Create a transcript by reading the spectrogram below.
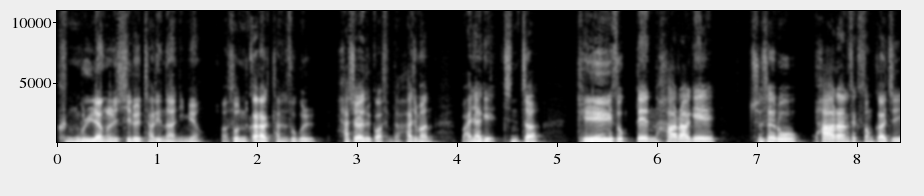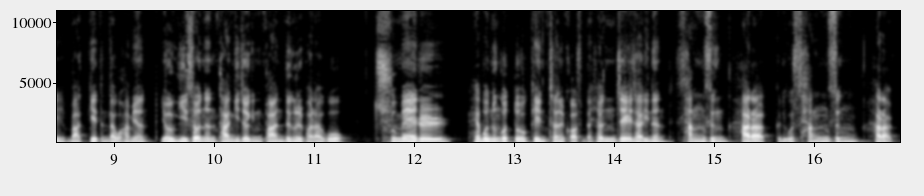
큰 물량을 실을 자리는 아니며 손가락 단속을 하셔야 될 것 같습니다. 하지만 만약에 진짜 계속된 하락의 추세로 파란색 선까지 맞게 된다고 하면 여기서는 단기적인 반등을 바라고 추매를 해보는 것도 괜찮을 것 같습니다. 현재의 자리는 상승, 하락, 그리고 상승, 하락.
